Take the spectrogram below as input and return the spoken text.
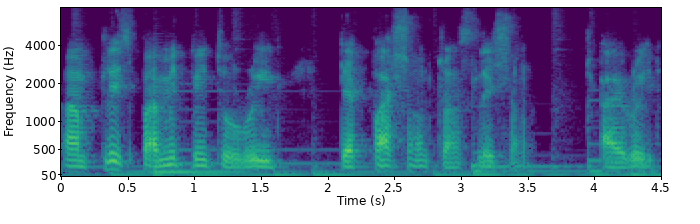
And please permit me to read the Passion Translation. I read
